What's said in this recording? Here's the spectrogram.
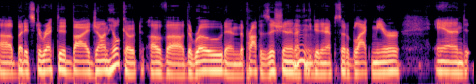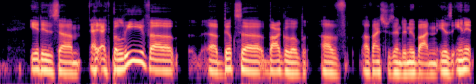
Uh, but it's directed by John Hillcoat of uh, The Road and The Proposition. I think he did an episode of Black Mirror, and it is, um, I, I believe, uh, uh, Blixa Bargeld of of Einstürzende Neubauten is in it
